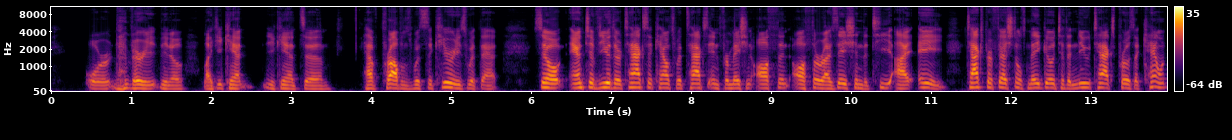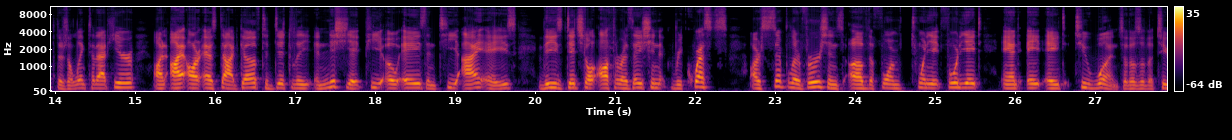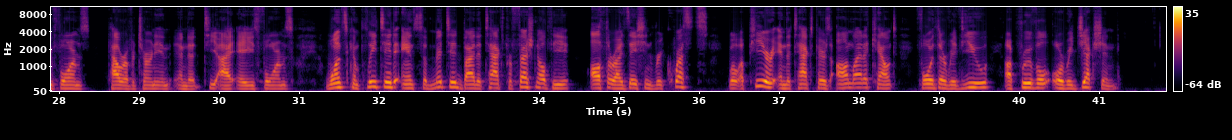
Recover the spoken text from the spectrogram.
or very you know like you can't you can't uh, have problems with securities with that. So, and to view their tax accounts with tax information authorization, the TIA. Tax professionals may go to the new Tax Pros account. There's a link to that here on irs.gov to digitally initiate POAs and TIAs. These digital authorization requests are simpler versions of the Form 2848 and 8821. So, those are the two forms power of attorney and, and the TIAs forms. Once completed and submitted by the tax professional, the authorization requests will appear in the taxpayer's online account for their review, approval, or rejection.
